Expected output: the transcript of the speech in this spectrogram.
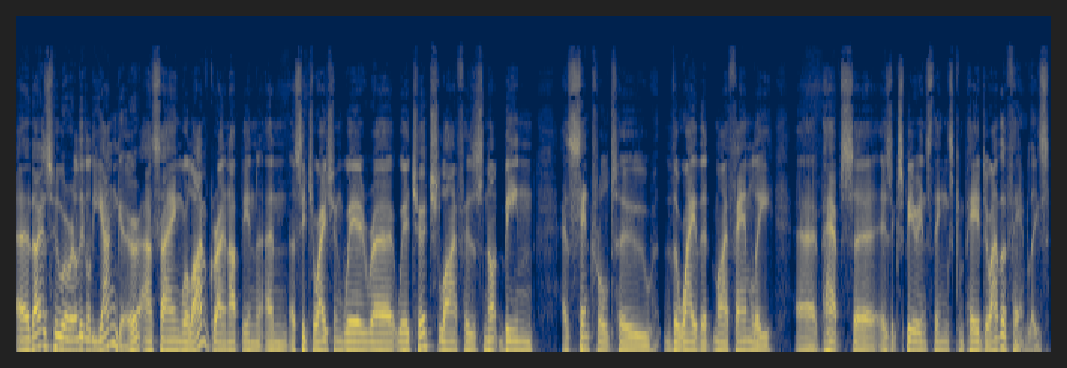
Uh, those who are a little younger are saying, "Well, I've grown up in, in a situation where uh, where church life has not been as central to the way that my family uh, perhaps uh, has experienced things compared to other families."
